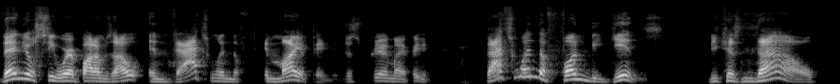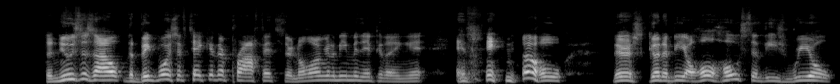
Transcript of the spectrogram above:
Then you'll see where it bottoms out, and that's when the, in my opinion, just purely my opinion, that's when the fun begins because now the news is out. The big boys have taken their profits. They're no longer going to be manipulating it, and they know there's going to be a whole host of these real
